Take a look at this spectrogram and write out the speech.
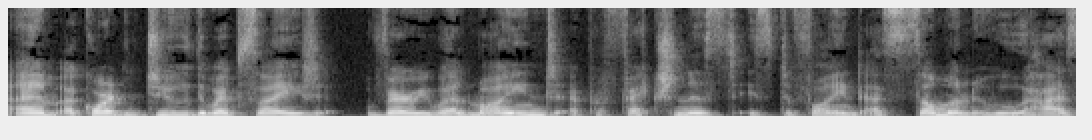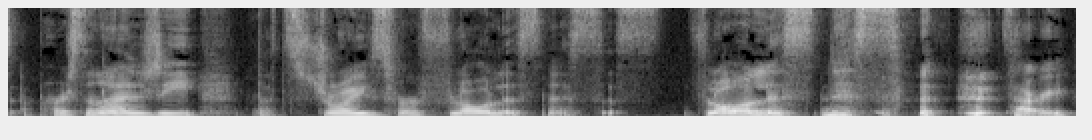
Um, according to the website Verywell Mind a perfectionist is defined as someone who has a personality that strives for flawlessness flawlessness. Sorry.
